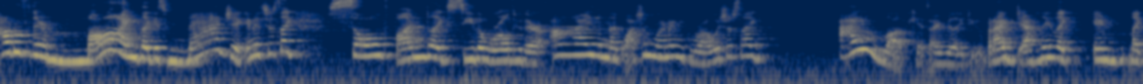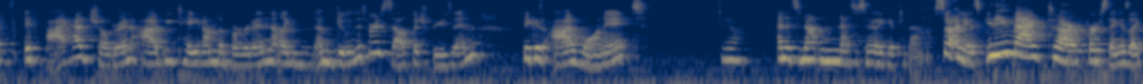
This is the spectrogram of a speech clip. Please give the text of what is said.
out of their mind, like it's magic, and it's just like so fun to like see the world through their eyes and like watch them learn and grow. It's just like I love kids, I really do. But I definitely like in like if I had children, I'd be taking on the burden that like I'm doing this for a selfish reason because I want it Yeah. and it's not necessarily a gift to them. So, anyways, getting back to our first thing is like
